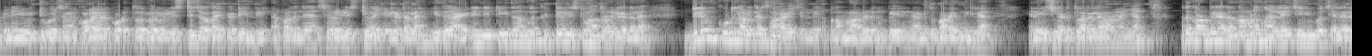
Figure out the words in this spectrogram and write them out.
പിന്നെ യൂട്യൂബേഴ്സ് അങ്ങനെ കുറേ പേര് കൊടുത്തതൊക്കെ ഒരു ലിസ്റ്റ് ചെറുതായി കിട്ടിയിട്ടുണ്ട്. അപ്പോൾ അതിൽ ഞാൻ ചെറിയ ലിസ്റ്റ് വായിക്കാൻ കേട്ടല്ലേ ഇത് ഐഡന്റിറ്റി ഇത് നമുക്ക് കിട്ടിയ ലിസ്റ്റ് മാത്രമാണ് കേട്ടല്ലേ ഇതിലും കൂടുതൽ ആൾക്കാർ സഹായിച്ചിട്ടുണ്ട്. അപ്പോൾ നമ്മൾ അവരുടെ ഒന്നും പേരും ഞാൻ എടുത്ത് പറയുന്നില്ല. എന്ന് വെച്ച് എടുത്ത് പറയില്ല പറഞ്ഞു കഴിഞ്ഞാൽ അത് കുഴപ്പമില്ല കേട്ടോ. നമ്മൾ നല്ലത് ചെയ്യുമ്പോൾ ചിലർ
